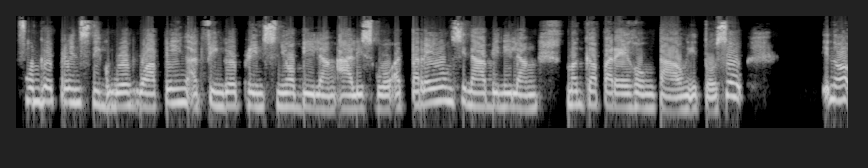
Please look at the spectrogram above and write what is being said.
fingerprints ni Guo Huaping at fingerprints nyo bilang Alice Guo at parehong sinabi nilang magkaparehong taong ito. So, you know,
